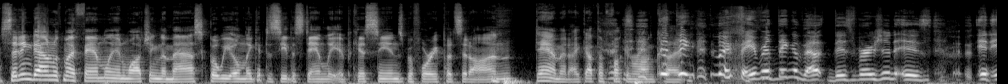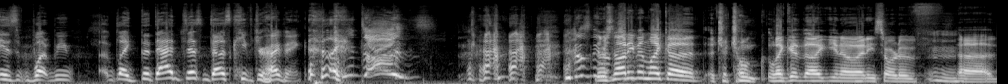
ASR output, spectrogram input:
Sitting down with my family and watching The Mask, but we only get to see the Stanley Ipkiss scenes before he puts it on. Damn it, I got the fucking wrong The cut. thing, my favorite thing about this version is it is what we like. The dad just does keep driving. like He does. he doesn't There's even not even like a, a chunk, like a, like you know any sort of uh,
